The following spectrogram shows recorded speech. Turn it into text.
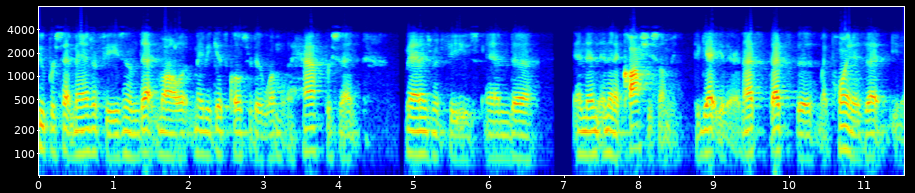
2% management fees, and the debt model, it maybe gets closer to 1.5% management fees. Uh, and then it costs you something to get you there. And that's my point, is that, you know,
